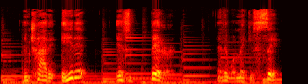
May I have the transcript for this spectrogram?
and try to eat it, it's bitter and it will make you sick.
